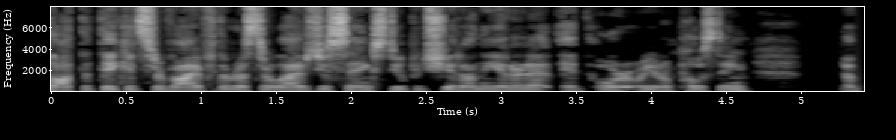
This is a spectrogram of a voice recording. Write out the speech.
thought that they could survive for the rest of their lives just saying stupid shit on the internet it, or, or, you know, posting a,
